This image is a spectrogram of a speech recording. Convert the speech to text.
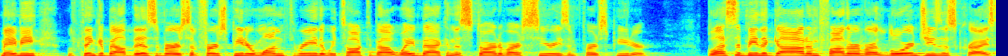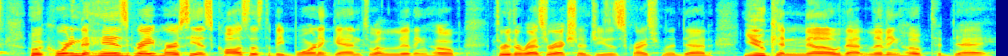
Maybe think about this verse of 1 Peter 1 3 that we talked about way back in the start of our series in 1 Peter. Blessed be the God and Father of our Lord Jesus Christ, who according to his great mercy has caused us to be born again to a living hope through the resurrection of Jesus Christ from the dead. You can know that living hope today.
